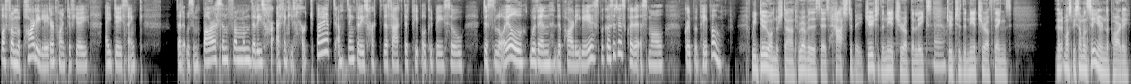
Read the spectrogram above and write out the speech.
But from a party leader point of view, I do think that it was embarrassing from him, that he's hurt, I think he's hurt by it. I think that he's hurt the fact that people could be so disloyal within the party base because it is quite a, a small group of people. We do understand whoever this is has to be, due to the nature of the leaks, yeah. due to the nature of things, that it must be someone senior in the party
